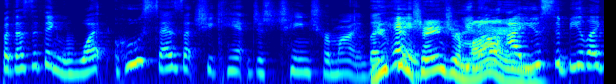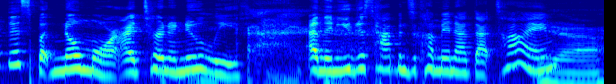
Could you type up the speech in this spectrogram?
But that's the thing. What? Who says that she can't just change her mind? Like, You can hey, change your you Know, I used to be like this, but no more. I turn a new leaf, and then you just happen to come in at that time. Yeah,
